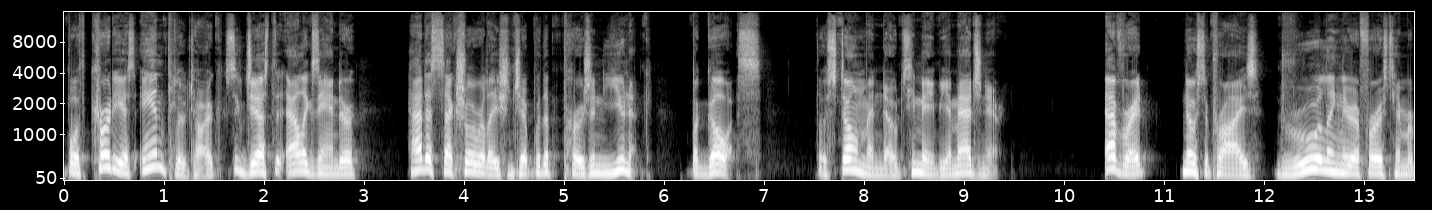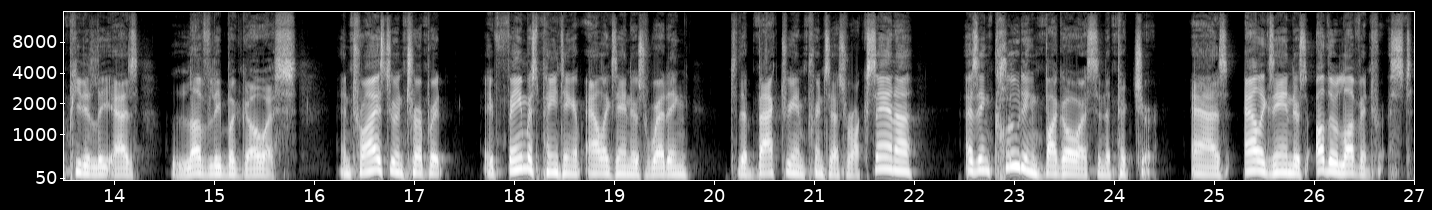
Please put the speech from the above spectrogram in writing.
both Curtius and Plutarch suggest that Alexander had a sexual relationship with a Persian eunuch, Bagoas, though Stoneman notes he may be imaginary. Everitt, no surprise, droolingly refers to him repeatedly as lovely Bagoas, and tries to interpret a famous painting of Alexander's wedding to the Bactrian princess Roxana as including Bagoas in the picture as Alexander's other love interest,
